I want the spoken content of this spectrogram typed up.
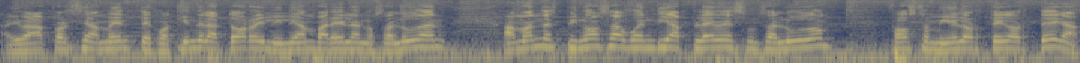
Ahí va próximamente. Joaquín de la Torre y Lilian Varela nos saludan. Amanda Espinosa, buen día, plebes, un saludo. Fausto Miguel Ortega Ortega.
